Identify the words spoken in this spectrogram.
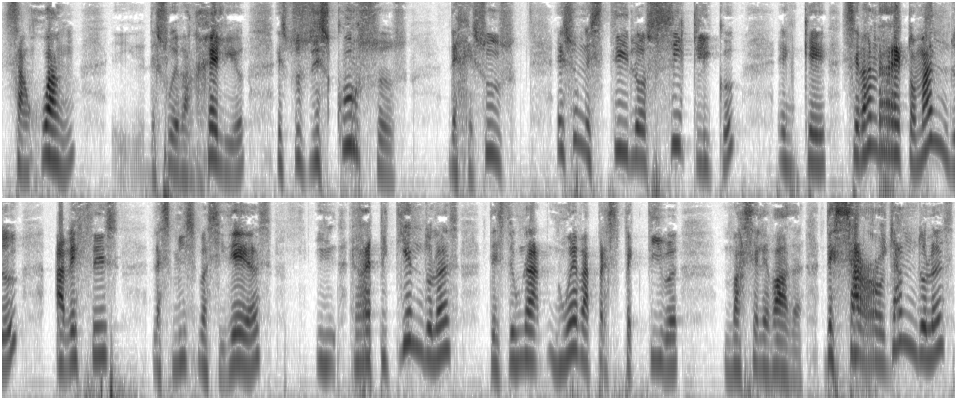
San Juan, de su Evangelio, estos discursos de Jesús, es un estilo cíclico en que se van retomando a veces las mismas ideas y repitiéndolas desde una nueva perspectiva más elevada, desarrollándolas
